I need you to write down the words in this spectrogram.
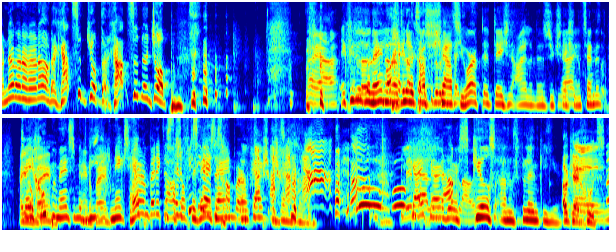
eh, nou, nou, nou, nou, nou, daar gaat ze job, daar gaat ze een job. Nou ja, Ik vind het een hele Mag geen natuurlijke associatie hoor. Temptation Island en Succession. Ja, ik het zijn vond het het- twee groepen mensen met wie ik niks heb. Daarom ben ik dus zijn, televisiewetenschapper. dan kijk ik Kijk naar de applaus. skills aan het flunken hier. Oké, Nee, goed. Om,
